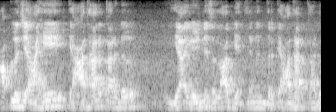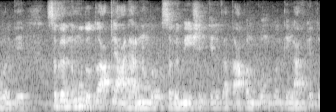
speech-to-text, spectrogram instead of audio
आपलं जे आहे ते आधार कार्ड या योजनेचा लाभ घेतल्यानंतर त्या आधार कार्डवर ते सगळं नमूद होतं. आपल्या आधार नंबरवर सगळं मेन्शन केलं जातं. आपण कोणकोणते लाभ घेतो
